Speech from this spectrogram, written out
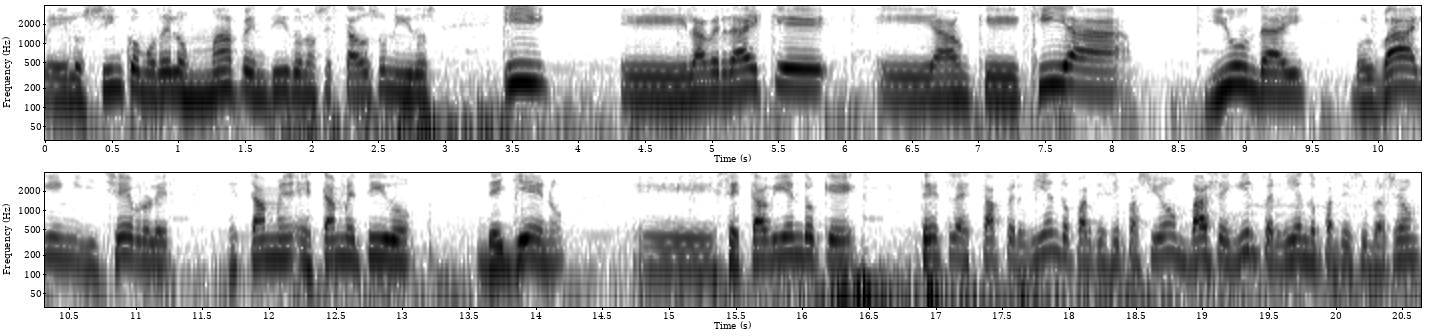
eh, los cinco modelos más vendidos en los Estados Unidos. Y eh, la verdad es que eh, aunque Kia, Hyundai, Volkswagen y Chevrolet están, están metidos de lleno, se está viendo que Tesla está perdiendo participación, va a seguir perdiendo participación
